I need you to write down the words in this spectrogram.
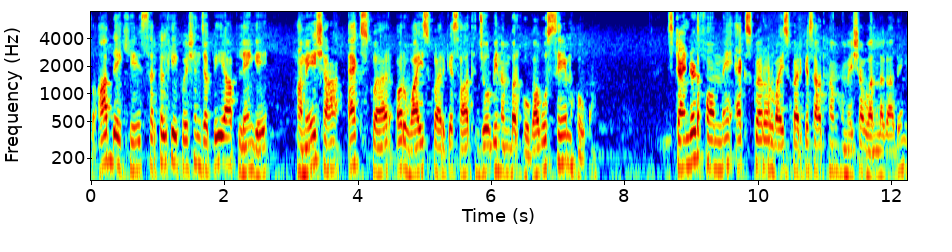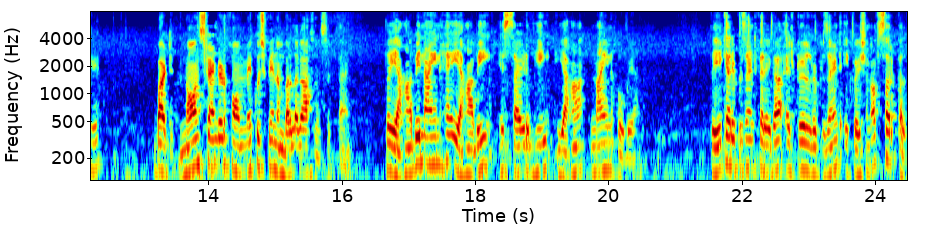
तो आप देखिए सर्कल की इक्वेशन जब भी आप लेंगे, हमेशा एक्स स्क्वायर और वाई स्क्वायर के साथ जो भी नंबर होगा, वो सेम होगा। स्टैंडर्ड फॉर्म में एक्स स्क्वायर और वाई स्क्वायर के साथ हम हमेशा वन लगा देंगे। बट नॉन स्टैंडर्ड फॉर्म में कुछ भी नंबर लगा हो सकता है। तो यहाँ भी नाइन है, यहाँ भी इस साइड भी यहाँ नाइन हो गया। तो ये क्या रिप्रेजेंट करेगा? It will represent equation of circle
